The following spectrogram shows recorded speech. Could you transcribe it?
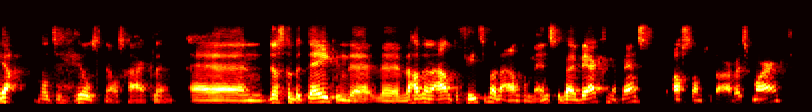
Ja, dat is heel snel schakelen. En dus dat betekende, we, we hadden een aantal fietsen, we hadden een aantal mensen. Wij werkten met mensen op afstand tot de arbeidsmarkt.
